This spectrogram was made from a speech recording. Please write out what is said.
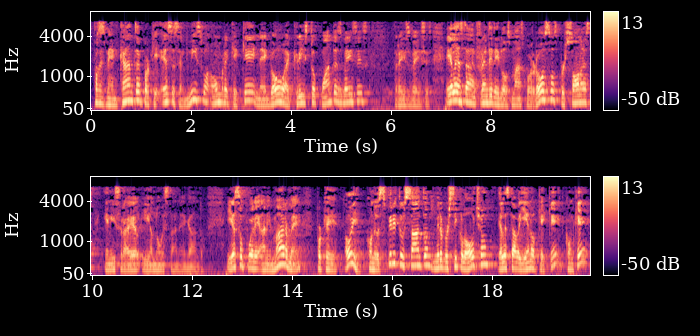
Entonces me encanta porque ese es el mismo hombre que, que negó a Cristo cuántas veces? Tres veces. Él está enfrente de los más poderosos personas en Israel y él no está negando. Y eso puede animarme porque hoy con el Espíritu Santo, mira versículo 8, él estaba lleno que, ¿qué? ¿con qué?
